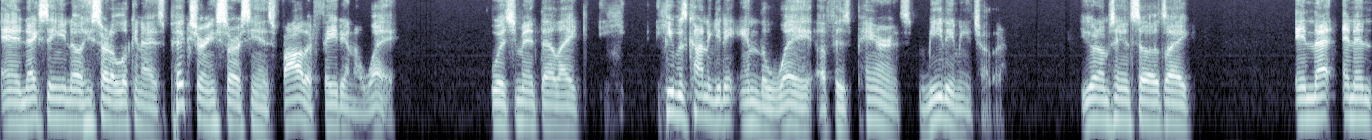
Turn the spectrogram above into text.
And next thing you know, he started looking at his picture and he started seeing his father fading away. which meant that like he, he was kind of getting in the way of his parents meeting each other. You know what I'm saying? So it's like in that and in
